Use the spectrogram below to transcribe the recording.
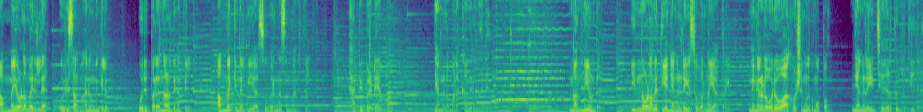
അമ്മയോളം വരില്ല ഒരു സമ്മാനവുമെങ്കിലും. ഒരു പിറന്നാൾ ദിനത്തിൽ അമ്മയ്ക്ക് നൽകിയ സുവർണ സമ്മാനത്തിൽ. ഹാപ്പി ബർത്ത്ഡേ അമ്മ. ഞങ്ങളെ മറക്കാതിരുന്നതിന്. നന്ദിയുണ്ട്. ഇന്നോളം എത്തിയ ഞങ്ങളുടെ ഈ സുവർണ യാത്രയിൽ നിങ്ങളുടെ ഓരോ ആഘോഷങ്ങൾക്കുമൊപ്പം ഞങ്ങളെയും ചേർത്ത് നിർത്തിയതിന്.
